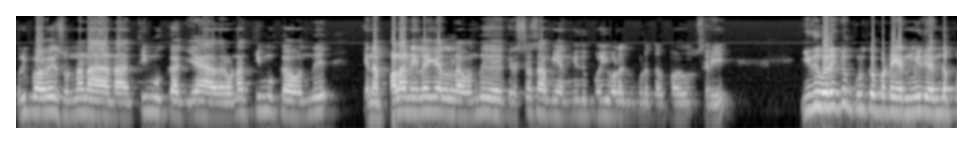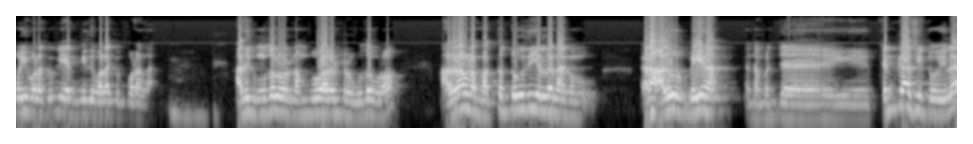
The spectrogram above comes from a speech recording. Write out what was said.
குறிப்பாவே சொன்னா நான் நான் திமுக க்கு ஏன் ஆதரவுனா திமுக வந்து என்ன பல நிலைகள்ல வந்து கிருஷ்ணசாமி என் மீது பொய் வழக்கு கொடுத்த போதும் சரி இது வரைக்கும் கொடுக்கப்பட்ட என் மீது எந்த பொய் வழக்குக்கும் என் மீது வழக்கு போடல. அதுக்கு முதல்வர் நம்புவாருன்ற உதவுறோம். அதனால நான் மற்ற தொகுதிகளில் நாங்க ஏன்னா அதுவும் மெயினா நம்ம தென்காசி தொகுதியில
